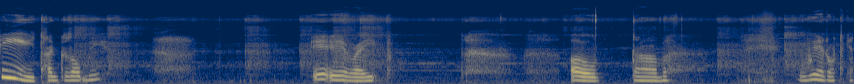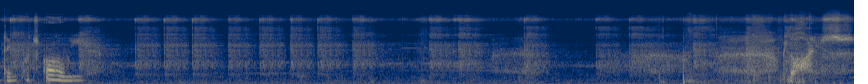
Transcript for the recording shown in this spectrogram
He tank zombie. Ear rape. Oh, damn. We're not getting much, are we? Nice.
